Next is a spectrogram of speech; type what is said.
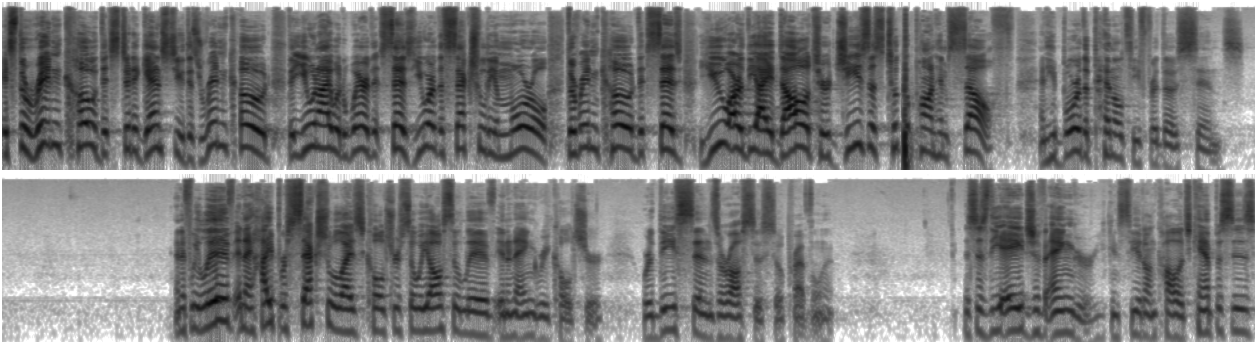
It's the written code that stood against you, this written code that you and I would wear that says you are the sexually immoral, the written code that says you are the idolater. Jesus took upon himself and he bore the penalty for those sins. And if we live in a hypersexualized culture, so we also live in an angry culture where these sins are also so prevalent. This is the age of anger. You can see it on college campuses.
